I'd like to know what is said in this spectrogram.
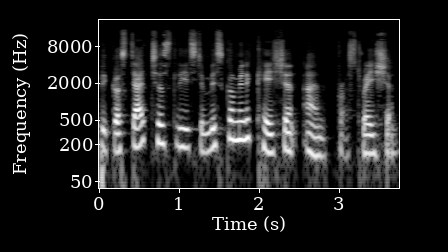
because that just leads to miscommunication and frustration.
